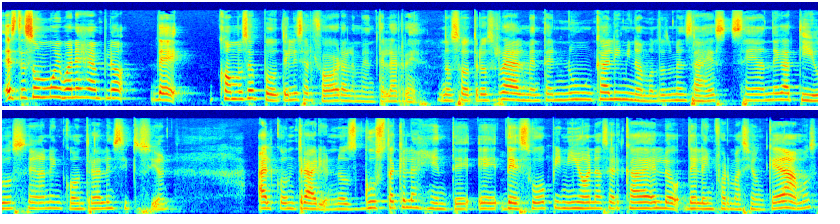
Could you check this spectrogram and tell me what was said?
Este es un muy buen ejemplo de ¿Cómo se puede utilizar favorablemente la red? Nosotros realmente nunca eliminamos los mensajes, sean negativos, sean en contra de la institución. Al contrario, nos gusta que la gente eh, dé su opinión acerca de, lo, de la información que damos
